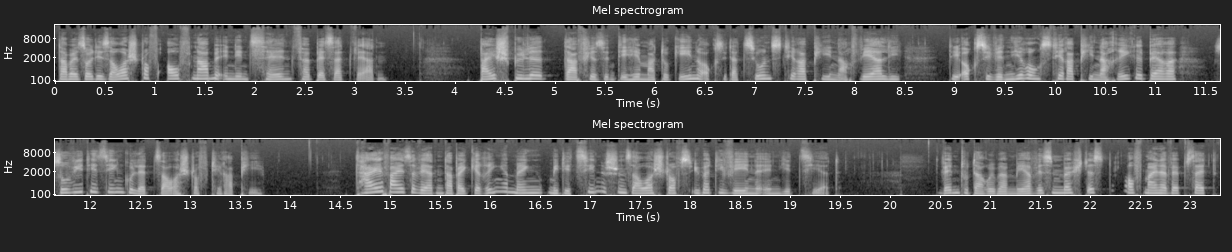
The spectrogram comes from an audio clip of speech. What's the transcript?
Dabei soll die Sauerstoffaufnahme in den Zellen verbessert werden. Beispiele dafür sind die hämatogene Oxidationstherapie nach Werli, die Oxygenierungstherapie nach Regelberger sowie die Singulett-Sauerstofftherapie. Teilweise werden dabei geringe Mengen medizinischen Sauerstoffs über die Vene injiziert. Wenn du darüber mehr wissen möchtest, auf meiner Website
